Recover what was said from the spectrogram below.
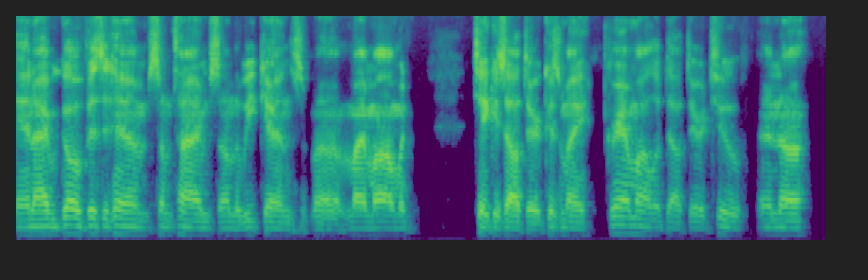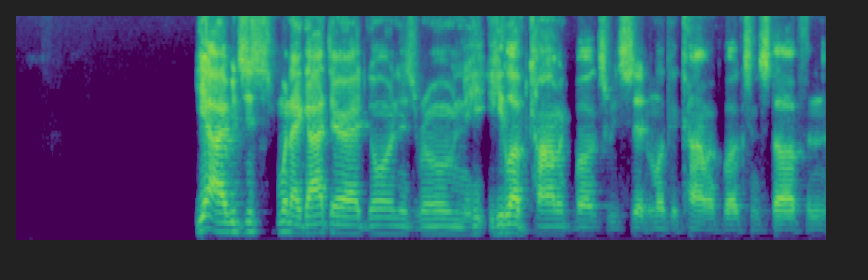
and I would go visit him sometimes on the weekends. Uh, my mom would take us out there because my grandma lived out there too. And uh, yeah, I would just when I got there, I'd go in his room. And he he loved comic books. We'd sit and look at comic books and stuff. And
